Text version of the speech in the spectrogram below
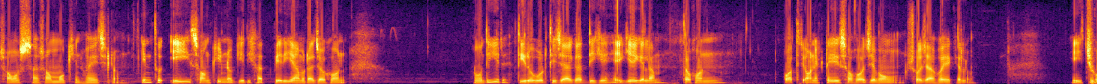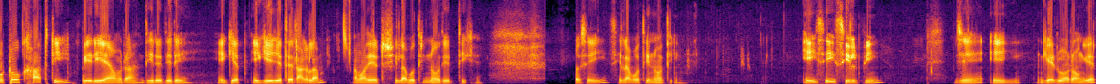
সমস্যার সম্মুখীন হয়েছিল। কিন্তু এই সংকীর্ণ গিরিখাত পেরিয়ে আমরা যখন নদীর তীরবর্তী জায়গার দিকে এগিয়ে গেলাম, তখন পথটি অনেকটাই সহজ এবং সোজা হয়ে গেল। এই ছোট খাতটি পেরিয়ে আমরা ধীরে ধীরে এগিয়ে এগিয়ে যেতে লাগলাম। আমাদের শিলাবতী নদীর দিকে। সেই শিলাবতী নদী, এই সেই শিল্পী যে এই গেরুয়া রঙের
